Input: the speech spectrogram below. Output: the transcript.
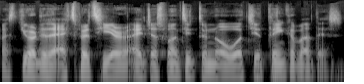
But you are the experts here, I just wanted to know what you think about this.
